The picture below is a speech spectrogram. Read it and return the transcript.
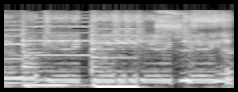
City, Kitty, Kitty,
